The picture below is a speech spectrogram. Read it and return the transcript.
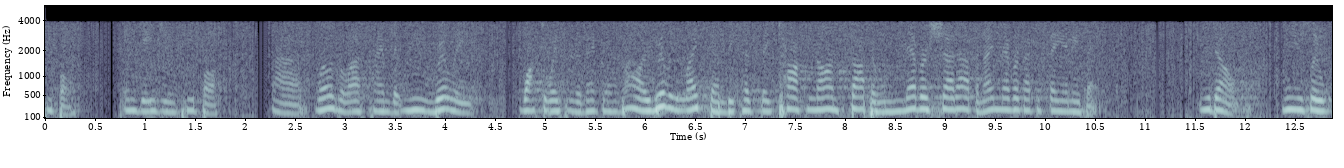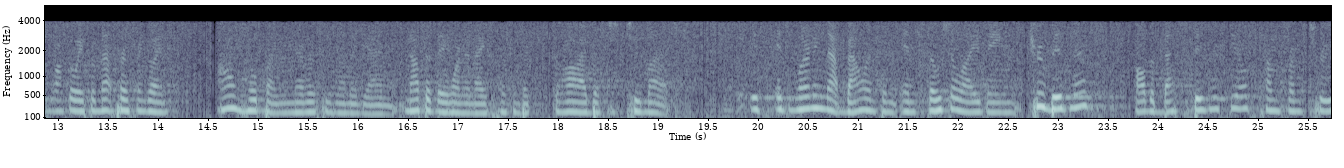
people, engaging people. Uh, when was the last time that you really walked away from the event going, "Wow, I really like them because they talk nonstop and never shut up, and I never got to say anything." You don't. You usually walk away from that person going, I hope I never see them again. Not that they weren't a nice person, but God, that's just too much. It's it's learning that balance and, and socializing. True business, all the best business deals come from true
